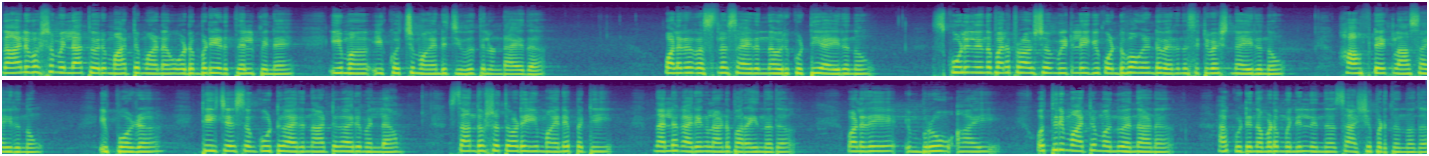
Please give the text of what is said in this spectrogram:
നാല് വർഷമില്ലാത്ത ഒരു മാറ്റമാണ് ഉടമ്പടി എടുത്തതിൽ പിന്നെ ഈ മ ഈ കൊച്ചുമകന്റെ ജീവിതത്തിലുണ്ടായത്. വളരെ റെസ്റ്റ്ലെസ് ആയിരുന്ന ഒരു കുട്ടിയായിരുന്നു. സ്കൂളിൽ നിന്ന് പല പ്രാവശ്യം വീട്ടിലേക്ക് കൊണ്ടുപോകേണ്ടി വരുന്ന സിറ്റുവേഷനായിരുന്നു ഹാഫ് ഡേ ക്ലാസ് ആയിരുന്നു. ഇപ്പോൾ ടീച്ചേഴ്സും കൂട്ടുകാരും നാട്ടുകാരുമെല്ലാം സന്തോഷത്തോടെ ഈ മകനെപ്പറ്റി നല്ല കാര്യങ്ങളാണ് പറയുന്നത്. വളരെ ഇമ്പ്രൂവ് ആയി ഒത്തിരി മാറ്റം വന്നു എന്നാണ് ആ കുട്ടി നമ്മുടെ മുന്നിൽ നിന്ന് സാക്ഷ്യപ്പെടുത്തുന്നത്.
